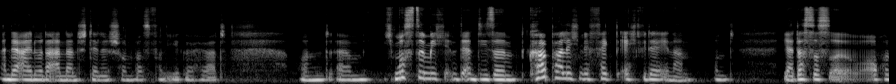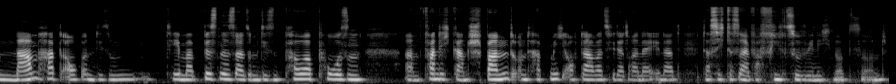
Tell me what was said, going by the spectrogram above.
an der einen oder anderen Stelle schon was von ihr gehört. Und ähm, ich musste mich an diesen körperlichen Effekt echt wieder erinnern. Und ja, dass das äh, auch einen Namen hat, auch in diesem Thema Business, also mit diesen Powerposen, ähm, fand ich ganz spannend und hat mich auch damals wieder daran erinnert, dass ich das einfach viel zu wenig nutze. Und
